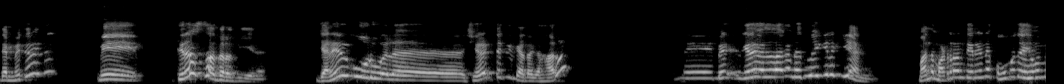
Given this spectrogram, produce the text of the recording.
දැන් මෙතනදී මේ තිරස් අතර තියෙන ජනෙල් කූරු වල ෂර්ට් එක ගැට ගහලා මේ ගෙල වැළලා ගන්න හැදුවයි කියලා කියන්නේ. මන්න මට නම් තේරෙන්නේ කොහොමද එහෙම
